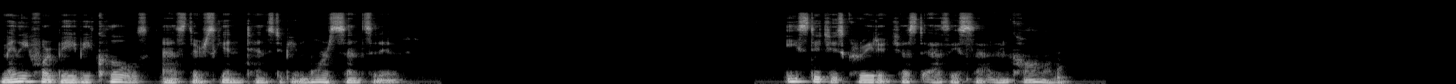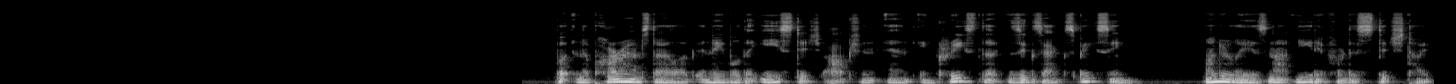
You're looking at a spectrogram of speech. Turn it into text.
mainly for baby clothes as their skin tends to be more sensitive. E-stitch is created just as a satin column. but in the params dialog enable the E-stitch option and increase the zigzag spacing. Underlay is not needed for this stitch type.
